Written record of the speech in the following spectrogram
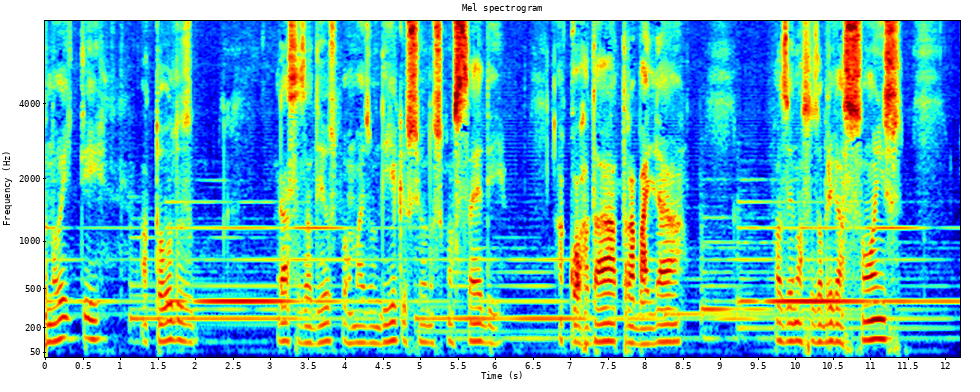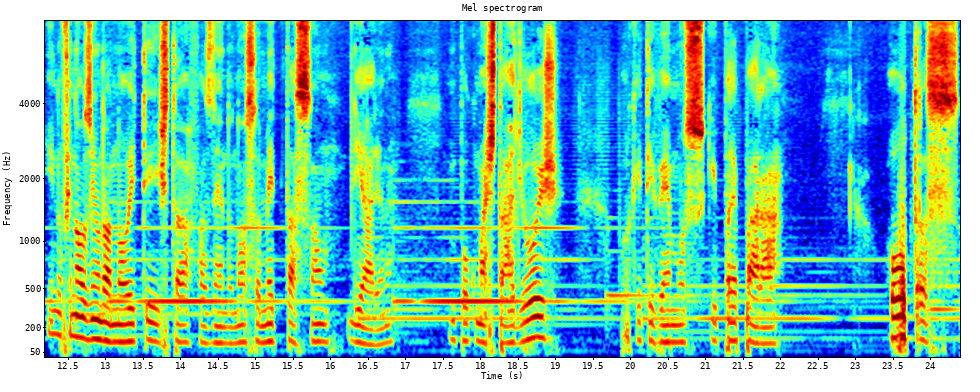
Boa noite a todos. Graças a Deus por mais um dia que o Senhor nos concede acordar, trabalhar, fazer nossas obrigações e no finalzinho da noite estar fazendo nossa meditação diária, né? Um pouco mais tarde hoje, porque tivemos que preparar outras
